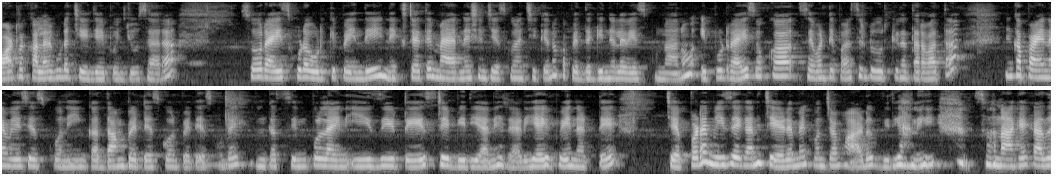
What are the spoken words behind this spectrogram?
వాటర్ కలర్ కూడా చేంజ్ అయిపోయింది చూసారా? సో రైస్ కూడా ఉడికిపోయింది. నెక్స్ట్ అయితే మ్యారినేషన్ చేసుకున్న చికెన్ ఒక పెద్ద గిన్నెలో వేసుకున్నాను. ఇప్పుడు రైస్ ఒక సెవెంటీ పర్సెంట్ ఉడికిన తర్వాత ఇంకా పైన వేసేసుకొని ఇంకా దమ్ పెట్టేసుకొని పెట్టేసుకుంటే ఇంకా simple and easy tasty biryani ready అయిపోయినట్టే. చెప్పడం ఈజీ కానీ చేయడమే కొంచెం హార్డ్ బిర్యానీ. సో నాకే కాదు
